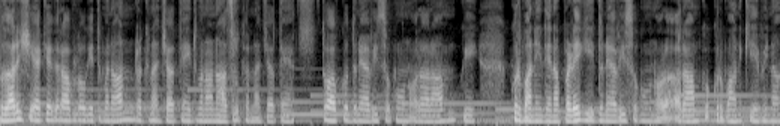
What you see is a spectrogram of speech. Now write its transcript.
گزارش یہ ہے کہ اگر آپ لوگ اطمینان رکھنا چاہتے ہیں، اطمینان حاصل کرنا چاہتے ہیں، تو آپ کو دنیاوی سکون اور آرام کی قربانی دینا پڑے گی۔ دنیاوی سکون اور آرام کو قربان کیے بنا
